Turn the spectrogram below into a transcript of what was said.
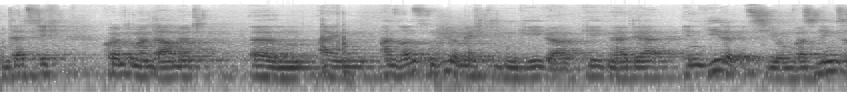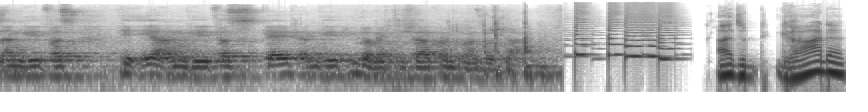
Und letztlich konnte man damit ähm, einen ansonsten übermächtigen Gegner, der in jeder Beziehung, was Links angeht, was PR angeht, was Geld angeht, übermächtig war, konnte man so schlagen. Also gerade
